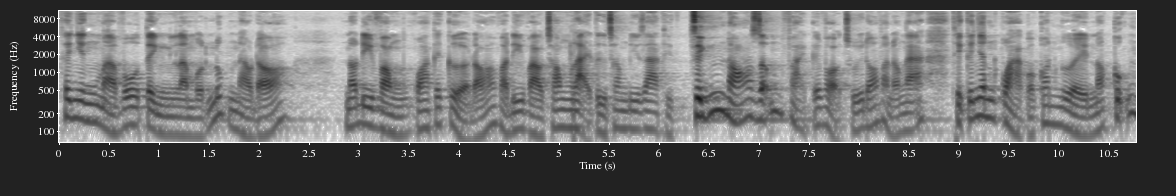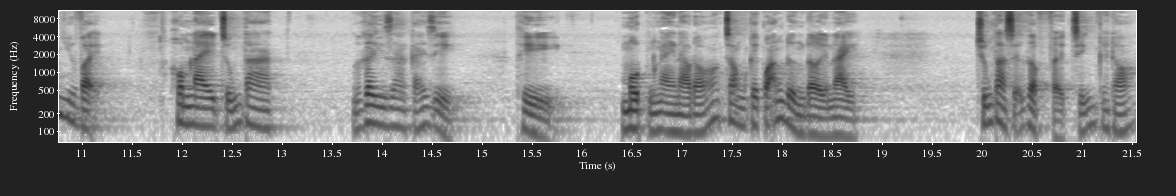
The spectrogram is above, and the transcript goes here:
Thế nhưng mà vô tình là một lúc nào đó nó đi vòng qua cái cửa đó và đi vào trong lại từ trong đi ra thì chính nó dẫm phải cái vỏ chuối đó và nó ngã. Thì cái nhân quả của con người nó cũng như vậy. Hôm nay chúng ta gây ra cái gì thì một ngày nào đó trong cái quãng đường đời này chúng ta sẽ gặp phải chính cái đó.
